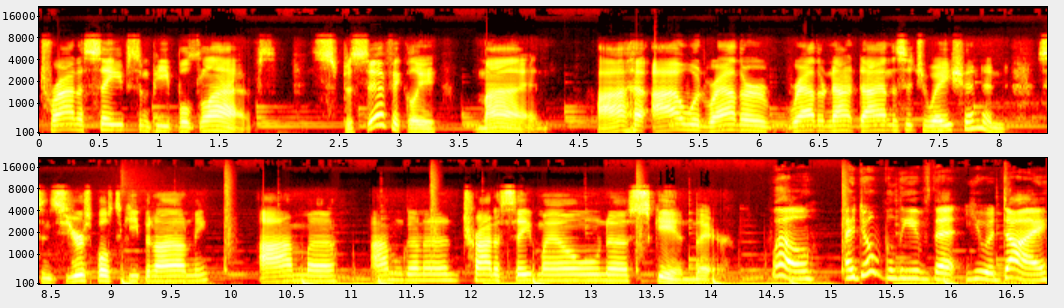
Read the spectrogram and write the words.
try to save some people's lives, specifically mine. I I would rather rather not die in the situation, and since you're supposed to keep an eye on me, I'm uh, I'm gonna try to save my own uh, skin there. Well, I don't believe that you would die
